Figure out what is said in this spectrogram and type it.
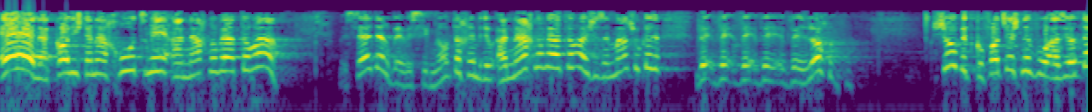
אין, הכל השתנה חוץ מאנחנו והתורה. בסדר, בסגנונות אחרים, אנחנו והתורה, יש איזה משהו כזה, ולא... שוב, בתקופות שיש נבואה זה יותר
